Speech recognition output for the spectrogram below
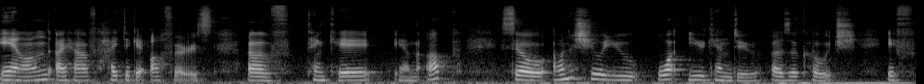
and I have high ticket offers of 10k and up. So I want to show you what you can do as a coach if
